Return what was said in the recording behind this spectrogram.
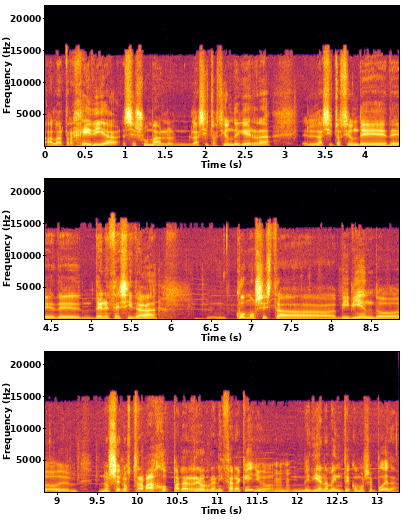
a la tragedia se suma la situación de guerra, la situación de necesidad. ¿Cómo se está viviendo? No sé, los trabajos para reorganizar aquello Ujú. medianamente como se pueda.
